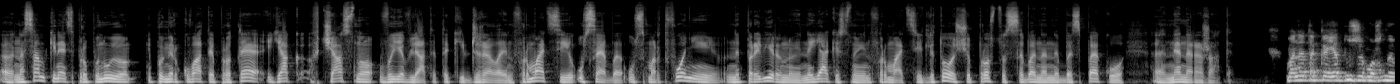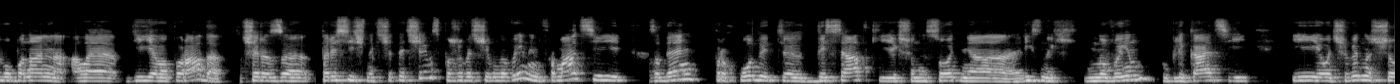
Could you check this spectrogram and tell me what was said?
Е, На кінець пропоную поміркувати про те, як вчасно виявляти такі джерела інформації у себе у смартфоні, неперевіреної, неякісної інформації для того, щоб просто себе на небезпеку е, не наражати. У мене така, я дуже можливо банальна, але дієва порада через е, пересічних читачів, споживачів новин, інформації за день проходить десятки, якщо не сотня різних новин, публікацій. І очевидно, що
